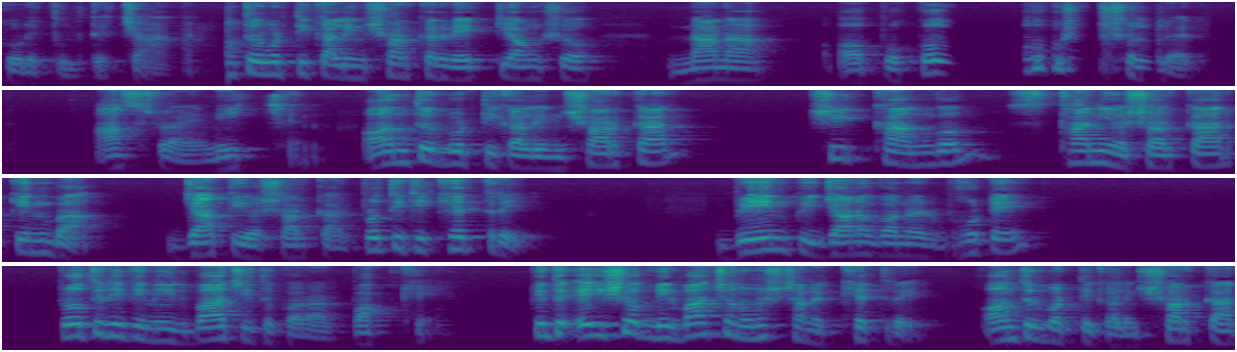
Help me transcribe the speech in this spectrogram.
গড়ে তুলতে চায়। অন্তর্বর্তীকালীন সরকারের একটি অংশ নানা অপকৌশলের আশ্রয় নিচ্ছেন। অন্তর্বর্তীকালীন সরকার, শিক্ষাঙ্গন, স্থানীয় সরকার কিংবা জাতীয় সরকার প্রতিটি ক্ষেত্রেই বিএনপি জনগণের ভোটে প্রতিনিধি নির্বাচিত করার পক্ষে। কিন্তু এইসব নির্বাচন অনুষ্ঠানের ক্ষেত্রে অন্তর্বর্তীকালীন সরকার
